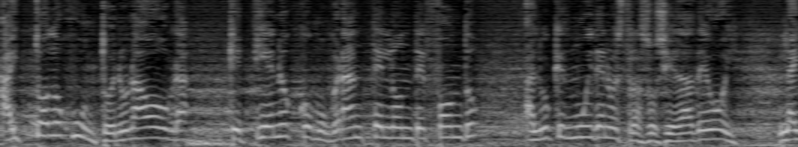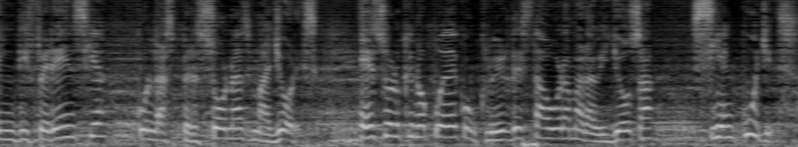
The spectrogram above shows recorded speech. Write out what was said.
hay todo junto en una obra que tiene como gran telón de fondo algo que es muy de nuestra sociedad de hoy, la indiferencia con las personas mayores. Eso es lo que uno puede concluir de esta obra maravillosa, Cien Cuyes.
